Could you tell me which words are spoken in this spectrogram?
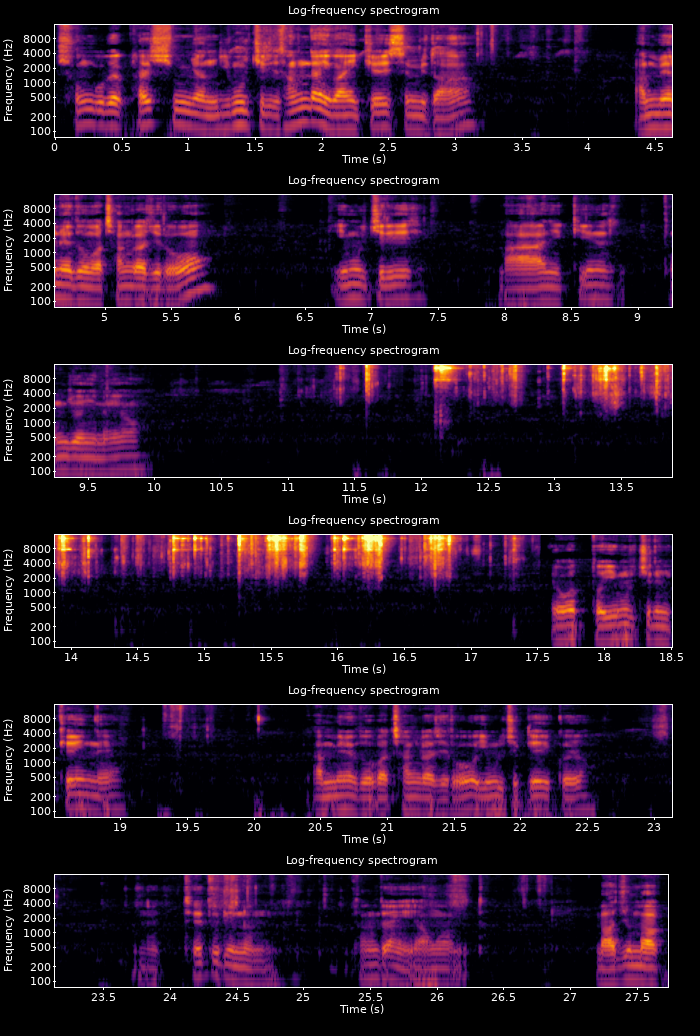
1980년 이물질이 상당히 많이 껴 있습니다. 앞면에도 마찬가지로 이물질이 많이 낀 동전이네요. 이것도 이물질이 껴 있네요. 앞면에도 마찬가지로 이물질 껴 있고요. 네, 테두리는 상당히 양호합니다. 마지막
